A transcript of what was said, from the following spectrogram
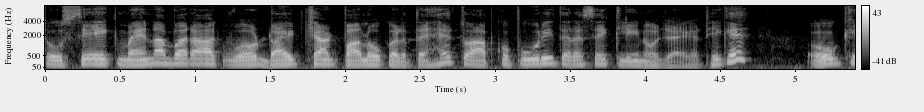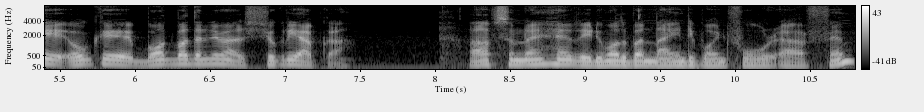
तो उससे एक महीना भर आप वो डाइट चार्ट फॉलो करते हैं तो आपको पूरी तरह से क्लीन हो जाएगा, ठीक है? ओके ओके, बहुत बहुत धन्यवाद, शुक्रिया आपका। आप सुन रहे हैं रेडियो मधुबन 90.4 एफएम।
